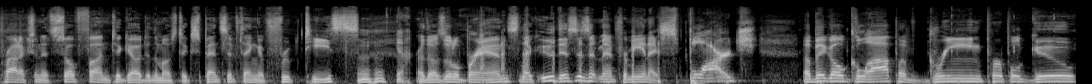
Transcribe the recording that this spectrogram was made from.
products, and it's so fun to go to the most expensive thing of Fructis Mm-hmm. yeah. or those little brands. like, ooh, this isn't meant for me, and I splarch a big old glop of green, purple goo,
